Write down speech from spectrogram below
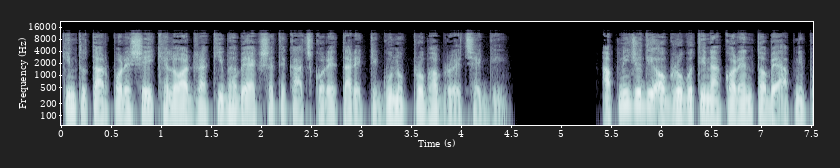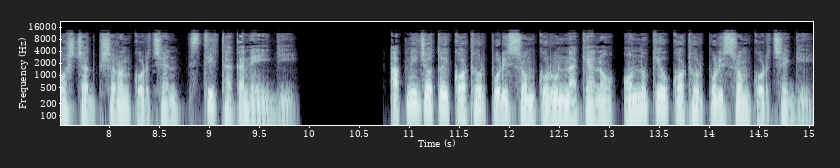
কিন্তু তারপরে সেই খেলোয়াড়রা কীভাবে একসাথে কাজ করে তার একটি গুণপ্রভাব রয়েছে, গি। আপনি যদি অগ্রগতি না করেন, তবে আপনি পশ্চাৎসরণ করছেন, স্থির থাকা নেই, গি। আপনি যতই কঠোর পরিশ্রম করুন না কেন, অন্য কেউ কঠোর পরিশ্রম করছে, গি।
